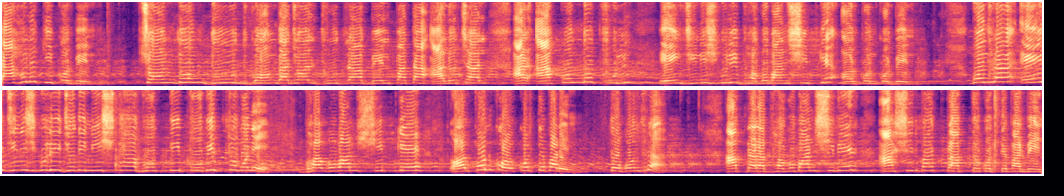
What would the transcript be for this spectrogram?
তাহলে কি করবেন? চন্দন, দুধ গঙ্গাজল ধুদ্রা, বেলপাতা, আলো চাল আর আকন্দ ফুল এই জিনিসগুলি ভগবান শিবকে অর্পণ করবেন। বন্ধুরা, এই জিনিসগুলি যদি নিষ্ঠা, ভক্তি, পবিত্র মনে ভগবান শিবকে অর্পণ করতে পারেন, তো বন্ধুরা আপনারা ভগবান শিবের আশীর্বাদ প্রাপ্ত করতে পারবেন।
